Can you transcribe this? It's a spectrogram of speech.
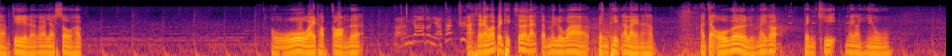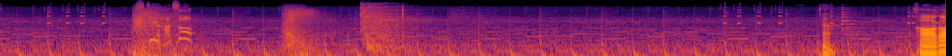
3G แล้วก็ยัดโซครับ โอ้ไว้ท็อปกองด้วย อะแสดงว่าเป็นทิกเกอร์แล้ว แต่ไม่รู้ว่าเป็นทิกอะไรนะครับ อาจจะโอเวอร์หรือไม่ก็เป็นคิไม่ก็ฮิว คอก็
